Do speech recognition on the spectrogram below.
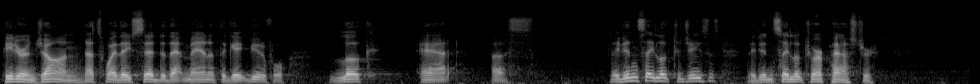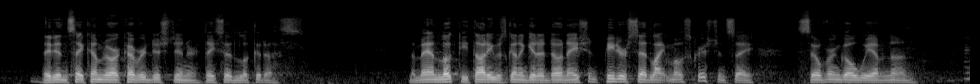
Peter and John, that's why they said to that man at the gate, Beautiful, look at us. They didn't say, Look to Jesus. They didn't say, Look to our pastor. They didn't say, Come to our covered dish dinner. They said, Look at us. The man looked, he thought he was going to get a donation. Peter said, like most Christians say, Silver and gold we have none.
